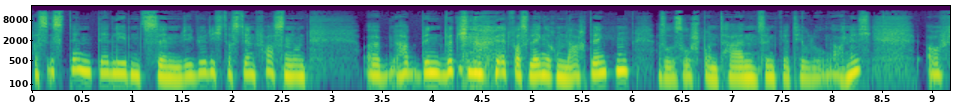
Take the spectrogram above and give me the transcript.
was ist denn der Lebenssinn? Wie würde ich das denn fassen? Und äh, hab, bin wirklich nach etwas längerem Nachdenken, also so spontan sind wir Theologen auch nicht, auf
